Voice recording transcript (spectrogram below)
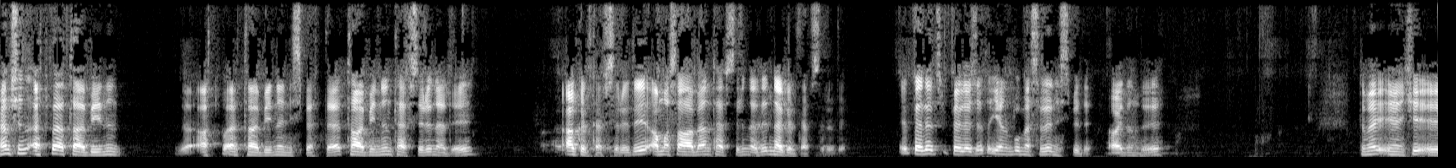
Həmçinin ətbə təbiinin ətbə təbiinə nisbətdə təbiinin təfsiri nədir? Aql təfsiridir, amma sahabənin təfsiri nədir? Nəql təfsiridir. E, belə, beləcə də yəni bu məsələ nisbidir, aydındır. Demək, yəni ki, e,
